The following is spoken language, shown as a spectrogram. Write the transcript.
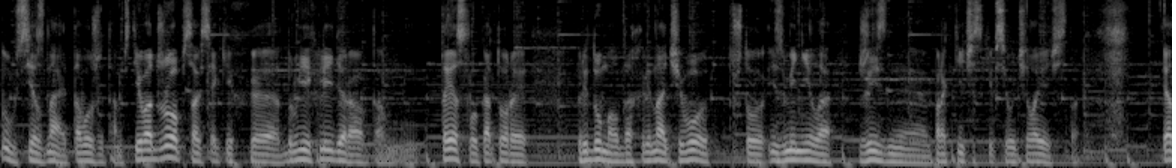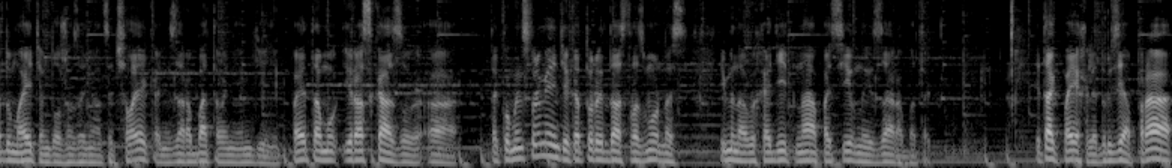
ну, все знают того же там Стива Джобса, всяких э, других лидеров, там Теслу, который придумал до хрена чего, что изменило жизнь э, практически всего человечества. Я думаю, этим должен заниматься человек, а не зарабатыванием денег. Поэтому и рассказываю о таком инструменте, который даст возможность именно выходить на пассивный заработок. Итак, поехали, друзья. Про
